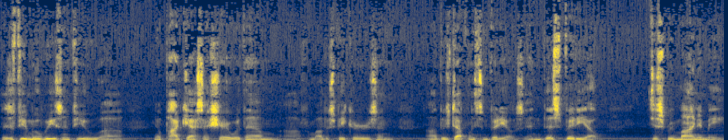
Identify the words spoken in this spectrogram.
there's a few movies and a few uh, you know podcasts I share with them uh, from other speakers and uh, there's definitely some videos. And this video just reminded me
